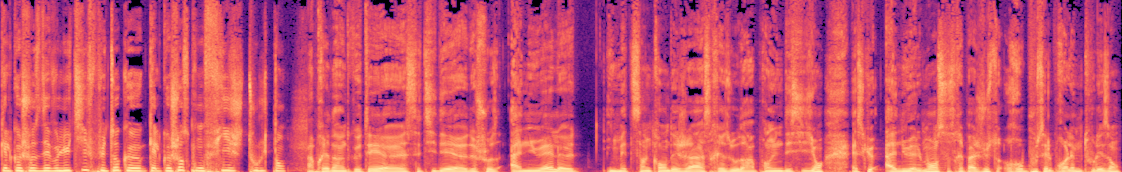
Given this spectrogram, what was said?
quelque chose d'évolutif plutôt que quelque chose qu'on fige tout le temps. après d'un autre côté euh, cette idée euh, de choses annuelles euh, ils mettent 5 ans déjà à se résoudre, à prendre une décision. Est-ce que annuellement, ça serait pas juste repousser le problème tous les ans?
